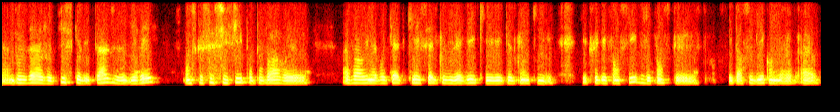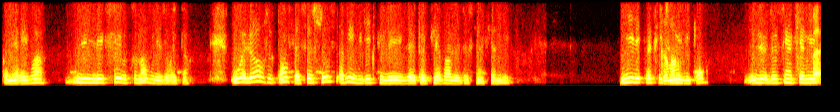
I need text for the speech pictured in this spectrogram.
un, dosage plus que l'état, je dirais. Je pense que ça suffit pour pouvoir euh, avoir une avocate qui est celle que vous avez, qui est quelqu'un qui, est très défensive. Je pense que c'est par ce biais qu'on y, arrivera. Les, faits, autrement, vous ne les aurez pas. Ou alors, je pense, la seule chose. Ah oui, vous dites que les, vous n'avez pas pu avoir le dossier infirmier. Ni les prescriptions médicales. Le dossier infirmier. Bah,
